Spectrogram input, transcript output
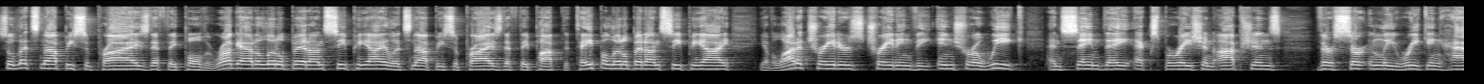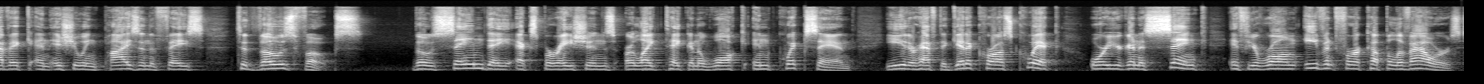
So let's not be surprised if they pull the rug out a little bit on CPI. Let's not be surprised if they pop the tape a little bit on CPI. You have a lot of traders trading the intra week and same day expiration options. They're certainly wreaking havoc and issuing pies in the face to those folks. Those same day expirations are like taking a walk in quicksand. You either have to get across quick or you're going to sink if you're wrong even for a couple of hours.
